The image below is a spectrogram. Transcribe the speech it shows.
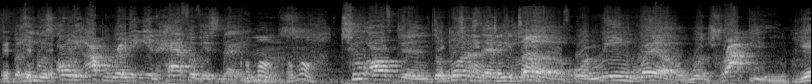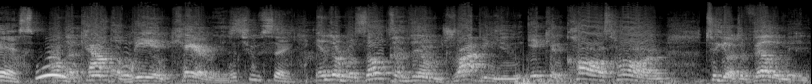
but he was only operating in half of his name. Come on. Come on. Too often, the Take ones time, that we love or mean well will drop you Yes. on Woo. account of being careless. What you say? In the results of them dropping you, it can cause harm to your development.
